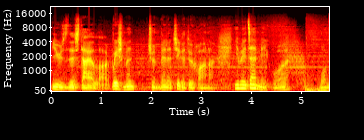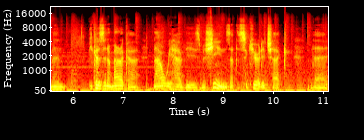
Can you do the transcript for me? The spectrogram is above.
use this dialogue？为什么准备了这个对话呢？因为在美国，我们 because in America now we have these machines at the security check that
